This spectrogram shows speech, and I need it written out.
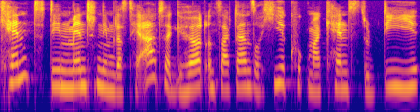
kennt den Menschen, dem das Theater gehört und sagt dann so, hier, guck mal, kennst du die?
